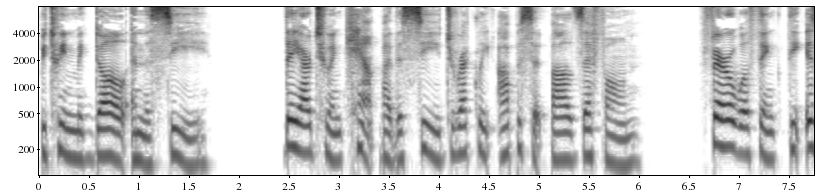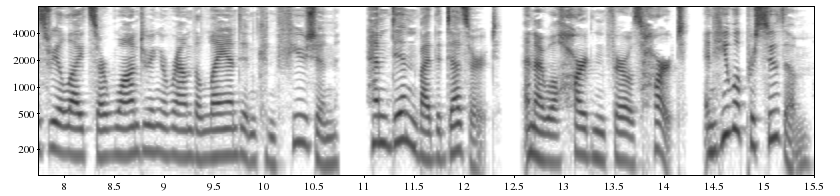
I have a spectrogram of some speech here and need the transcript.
between Migdol and the sea. They are to encamp by the sea directly opposite Baal Zephon. Pharaoh will think the Israelites are wandering around the land in confusion, hemmed in by the desert and I will harden Pharaoh's heart, and he will pursue them.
